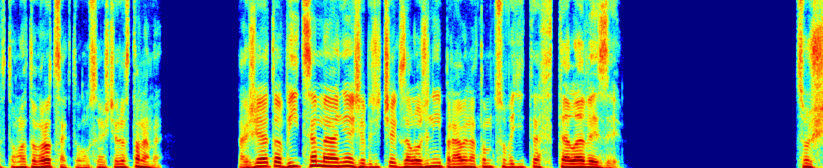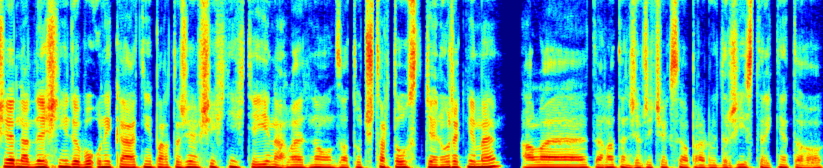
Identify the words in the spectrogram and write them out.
v tomto roce, k tomu se ještě dostaneme. Takže je to víceméně žebříček založený právě na tom, co vidíte v televizi. Což je na dnešní dobu unikátní, protože všichni chtějí nahlédnout za tu čtvrtou stěnu, řekněme, ale tenhle ten žebříček se opravdu drží striktně toho,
